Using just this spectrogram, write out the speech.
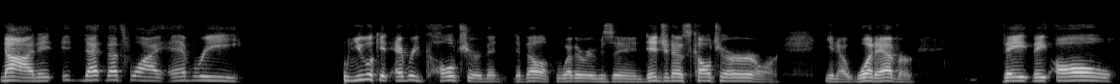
nah, and it, it that that's why every when you look at every culture that developed, whether it was an indigenous culture or you know whatever, they they all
